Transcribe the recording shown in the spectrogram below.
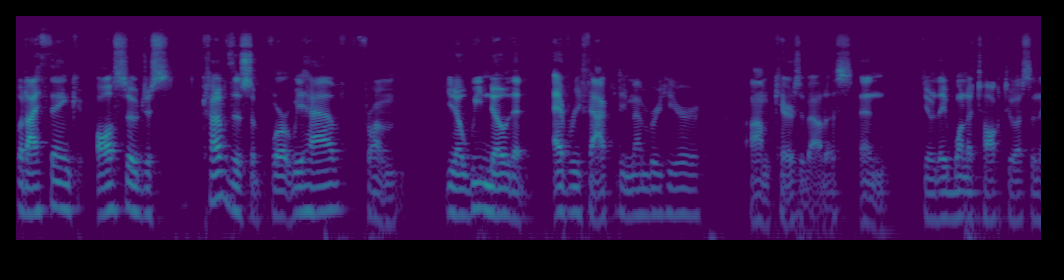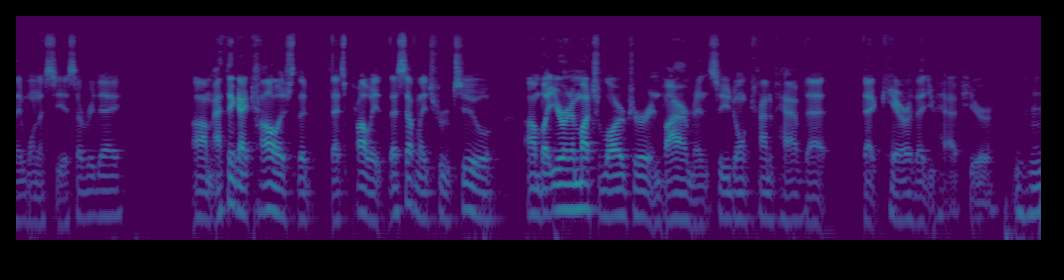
but I think also just kind of the support we have from, you know, we know that every faculty member here um, cares about us, and you know they want to talk to us and they want to see us every day. Um, I think at college that that's probably that's definitely true too. Um, but you're in a much larger environment, so you don't kind of have that that care that you have here. Mm-hmm.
